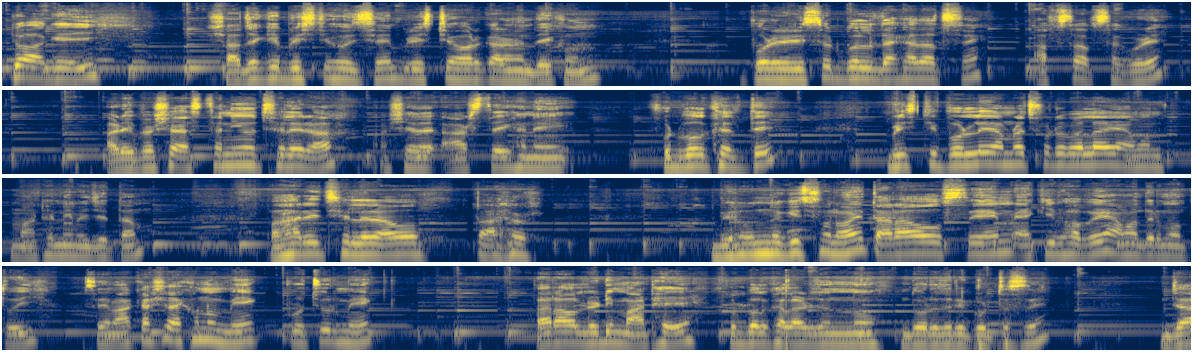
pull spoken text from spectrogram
একটু আগেই সাজেকে বৃষ্টি হয়েছে, বৃষ্টি হওয়ার কারণে দেখুন উপরে রিসোর্টগুলো দেখা যাচ্ছে, আফসা আফসা করে। আর এই পাশে স্থানীয় ছেলেরা আসে আসছে এখানে ফুটবল খেলতে। বৃষ্টি পড়লে আমরা ছোটোবেলায় এমন মাঠে নেমে যেতাম। পাহাড়ি ছেলেরাও তার বিভিন্ন কিছু নয়, তারাও সেম একইভাবে আমাদের মতোই। সেম আকাশে এখনও মেঘ, প্রচুর মেঘ। তারা অলরেডি মাঠে ফুটবল খেলার জন্য দৌড়াদৌড়ি করতেছে। যা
